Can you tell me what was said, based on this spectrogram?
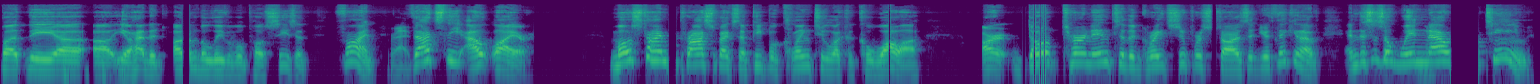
but the uh, uh, you know had an unbelievable postseason. Fine, right. that's the outlier. Most time prospects that people cling to like a koala are don't turn into the great superstars that you're thinking of. And this is a win now team.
